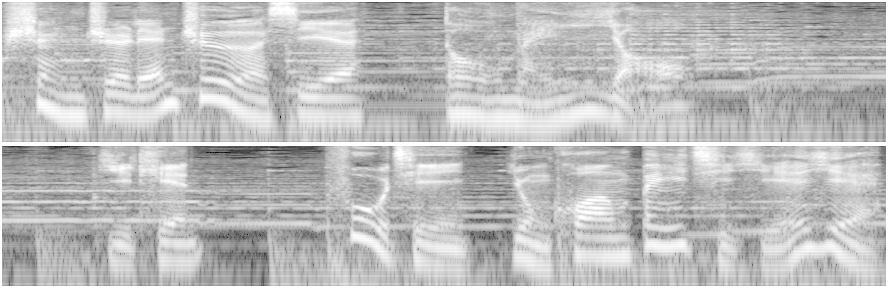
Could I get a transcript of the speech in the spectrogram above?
甚至连这些都没有。一天，父亲用筐背起爷爷。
